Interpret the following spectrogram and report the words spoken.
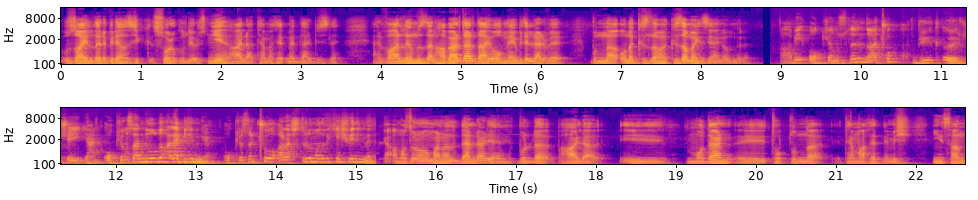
uzaylıları birazcık sorguluyoruz. Niye hala temas etmediler bizle? Yani varlığımızdan haberdar dahi olmayabilirler ve bununla ona kızlama, kızamayız yani onlara. Abi okyanusların daha çok büyük ölçü yani okyanuslar ne olduğu hala bilinmiyor. Okyanusların çoğu araştırılmadı ve keşfedilmedi. Ya Amazon ormanlarında derler ya burada hala e, modern e, toplumla temas etmemiş insan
